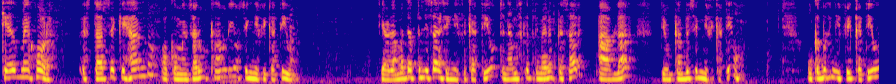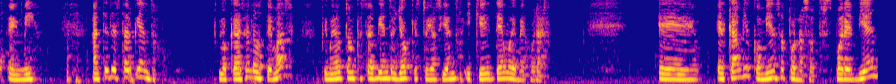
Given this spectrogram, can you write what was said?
¿qué es mejor? ¿Estarse quejando o comenzar un cambio significativo? Si hablamos de aprendizaje significativo, tenemos que primero empezar a hablar de un cambio significativo. Un cambio significativo en mí. Antes de estar viendo lo que hacen los demás, primero tengo que estar viendo yo qué estoy haciendo y qué debo de mejorar. Eh, el cambio comienza por nosotros, por el bien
